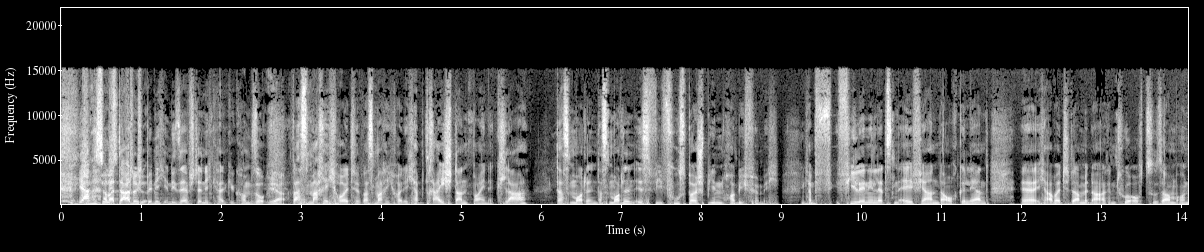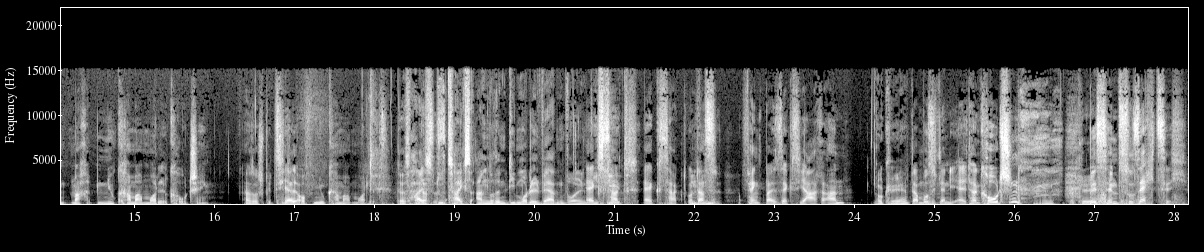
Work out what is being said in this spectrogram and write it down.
ja, hast aber dadurch bin ich in die Selbstständigkeit gekommen. So, Ja. was mache ich heute? Was mache ich heute? Ich habe drei Standbeine. Klar, das Modeln. Das Modeln ist wie Fußballspielen ein Hobby für mich. Ich habe f- viel in den letzten elf Jahren da auch gelernt. Äh, ich arbeite da mit einer Agentur auch zusammen und mache Newcomer Model Coaching. Also speziell auf Newcomer Models. Das heißt, du ist zeigst anderen, die Model werden wollen. Mhm. Exakt, exakt. Und das fängt bei sechs Jahre an. Okay. Da muss ich dann die Eltern coachen. okay. Bis hin zu 60.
